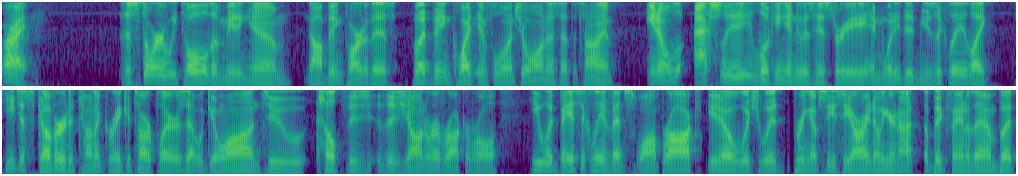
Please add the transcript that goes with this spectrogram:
All right. The story we told of meeting him, not being part of this, but being quite influential on us at the time. You know, actually looking into his history and what he did musically, like he discovered a ton of great guitar players that would go on to help the the genre of rock and roll. He would basically invent swamp rock, you know, which would bring up CCR. I know you're not a big fan of them, but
